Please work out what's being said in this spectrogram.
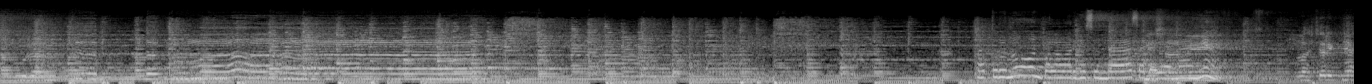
kurang terteman Matur nuwun para wargi Sunda sadayananya. Ulah ceriknya.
